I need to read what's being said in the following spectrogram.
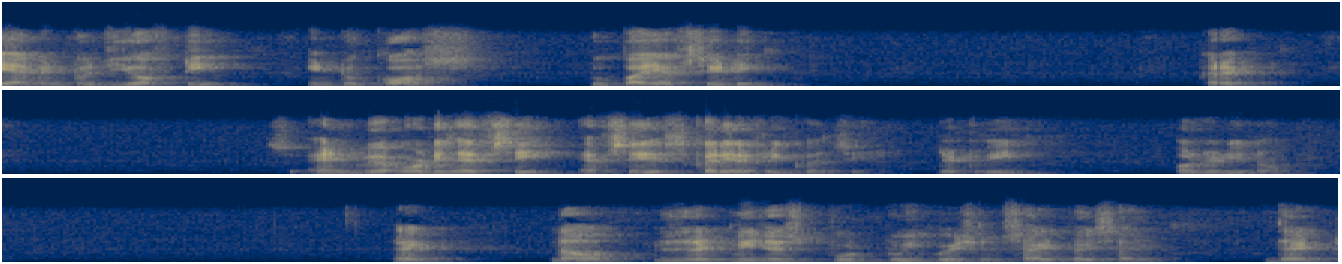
am into g of t into cos 2 pi fct correct? So and what is fc fc is carrier frequency that we already know. Right? Now let me just put two equations side by side. That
